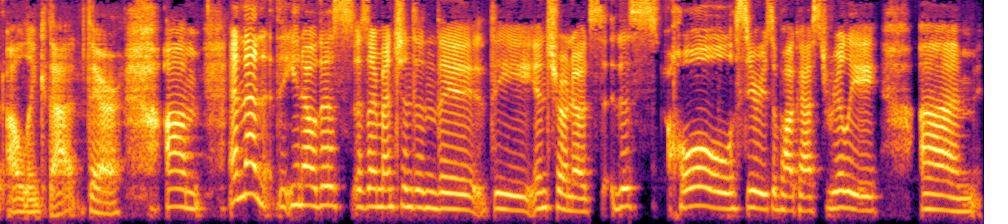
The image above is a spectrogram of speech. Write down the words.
put I'll link that there. Um, and then you know this, as I mentioned in the the intro notes, this whole series of podcasts really um,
